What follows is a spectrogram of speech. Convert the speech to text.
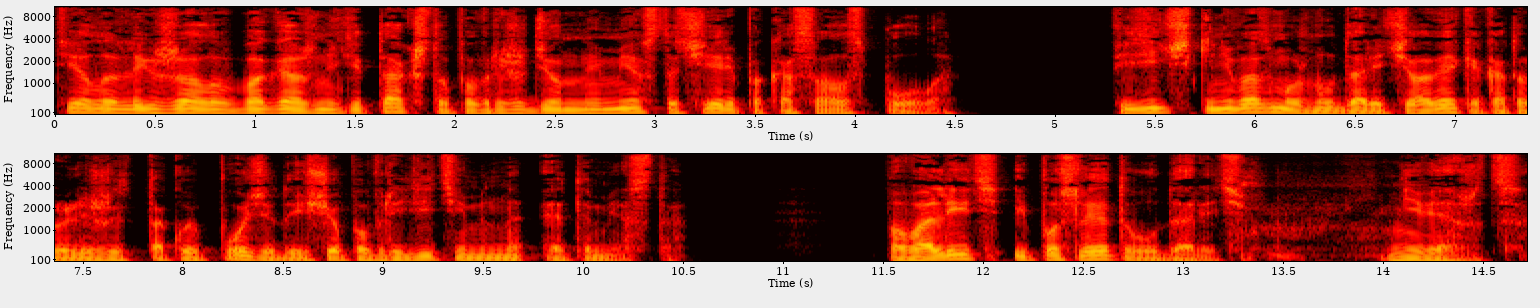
Тело лежало в багажнике так, что поврежденное место черепа касалось пола. Физически невозможно ударить человека, который лежит в такой позе, да еще повредить именно это место. Повалить и после этого ударить не вяжется.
